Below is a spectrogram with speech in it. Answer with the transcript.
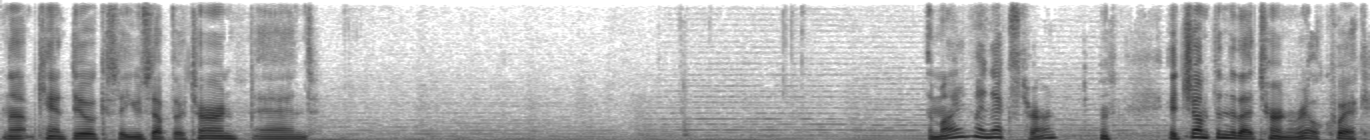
Nope, can't do it because they used up their turn. And am I in my next turn? it jumped into that turn real quick.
